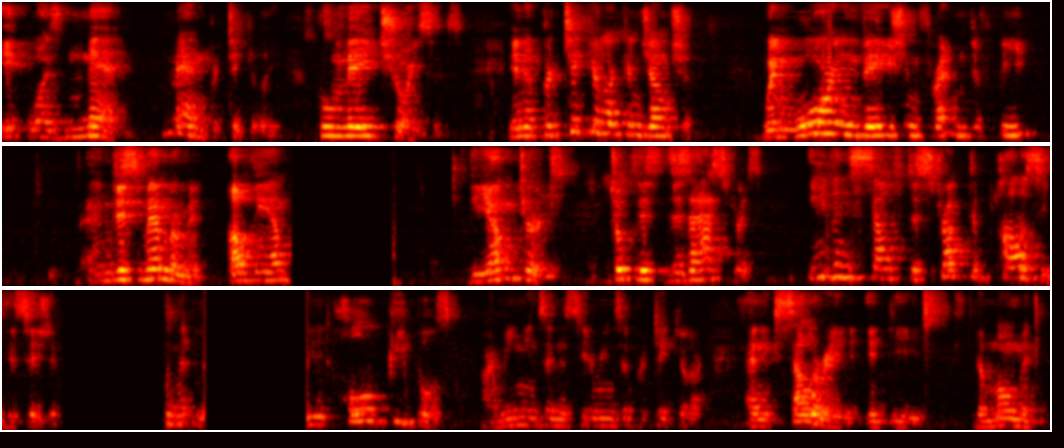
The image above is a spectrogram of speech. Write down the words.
It was men, men particularly, who made choices, in a particular conjunction, when war and invasion threatened defeat and dismemberment of the empire, the Young Turks took this disastrous, even self-destructive policy decision, ultimately whole peoples, Armenians and Assyrians in particular, and accelerated, indeed, the moment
